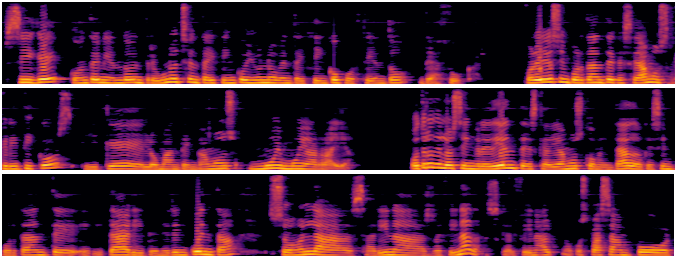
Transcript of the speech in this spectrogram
sigue conteniendo entre un 85 y un 95% de azúcar. Por ello es importante que seamos críticos y que lo mantengamos muy muy a raya. Otro de los ingredientes que habíamos comentado que es importante evitar y tener en cuenta son las harinas refinadas, que al final pues pasan por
